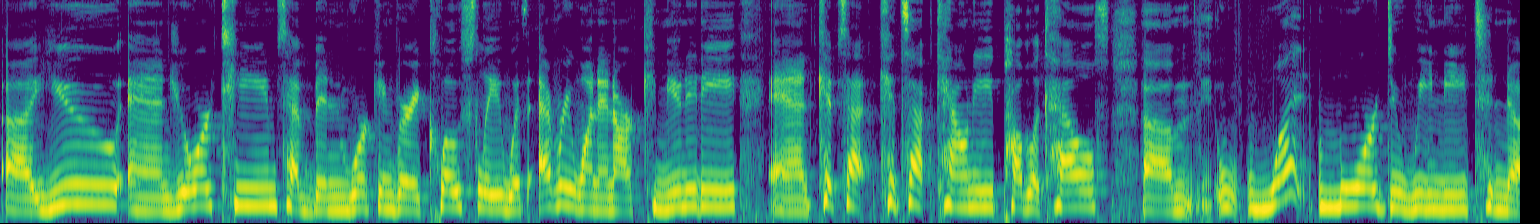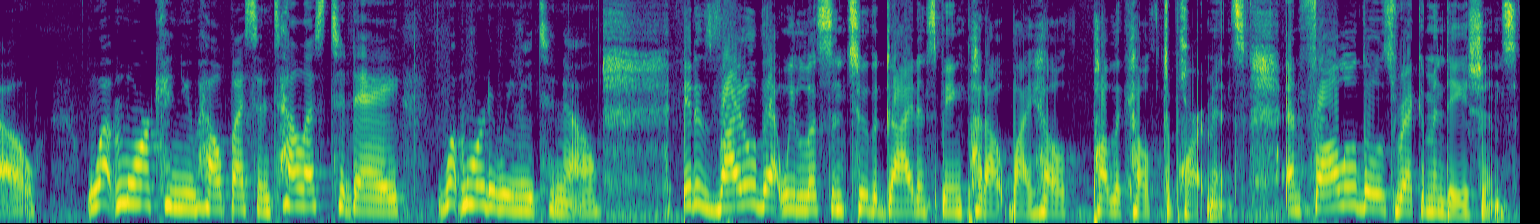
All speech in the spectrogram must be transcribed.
uh, you and your teams have been working very closely with everyone in our community and Kitsap, Kitsap County Public Health. Um, what more do we need to know? What more can you help us and tell us today? What more do we need to know? It is vital that we listen to the guidance being put out by health, public health departments and follow those recommendations.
